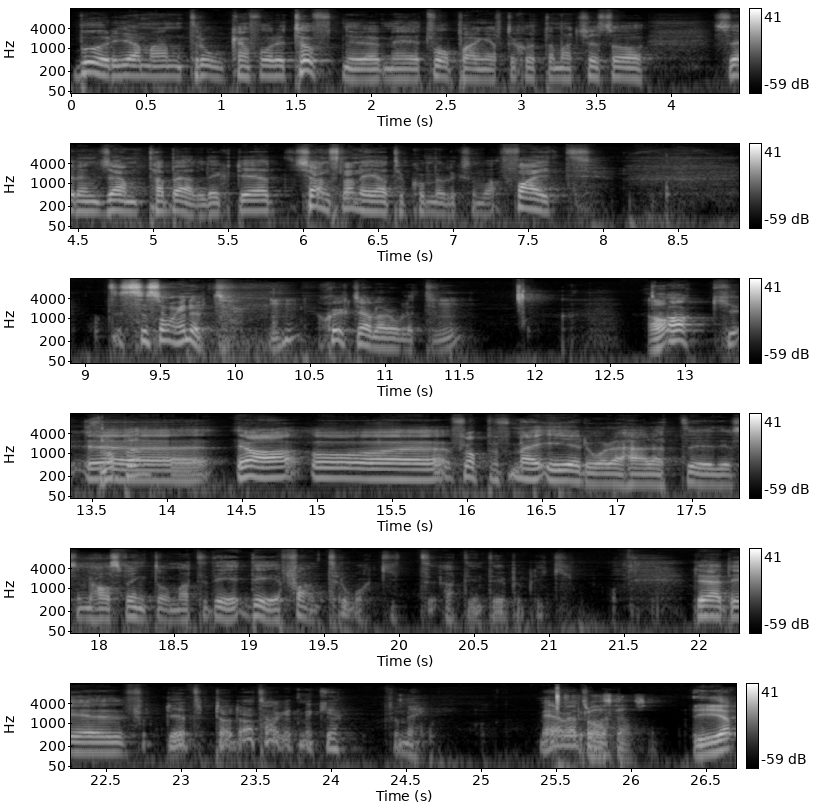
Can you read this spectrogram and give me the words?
börjar man tro kan få det tufft nu med två poäng efter 17 matcher så, så är det en jämn tabell. Det, känslan är att det kommer liksom vara fight säsongen ut. Sjukt jävla roligt. Ja, Och, eh, ja, och eh, floppen för mig är då det här att eh, det som jag har svängt om att det, det är fan tråkigt att det inte är publik. Det, är- det, det, det har tagit mycket för mig. Men jag vet Bra. Svensson. Japp.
